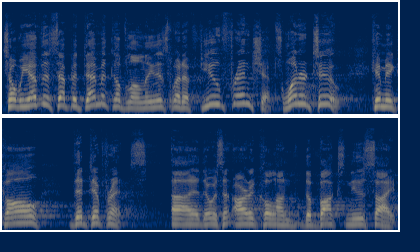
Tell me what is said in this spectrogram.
So we have this epidemic of loneliness, but a few friendships, one or two, can make all the difference. Uh, there was an article on the Vox News site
